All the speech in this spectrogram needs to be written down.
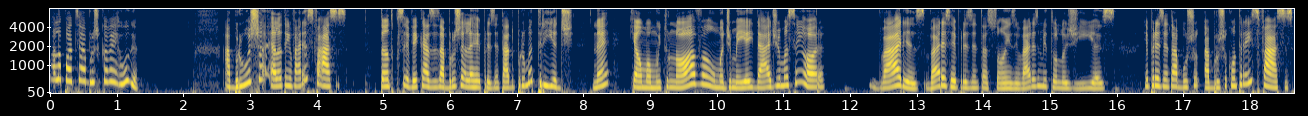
ela pode ser a bruxa com a verruga. A bruxa, ela tem várias faces. Tanto que você vê que às vezes a bruxa ela é representada por uma tríade, né? Que é uma muito nova, uma de meia idade e uma senhora. Várias, várias representações em várias mitologias representa a bruxa, a bruxa com três faces.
